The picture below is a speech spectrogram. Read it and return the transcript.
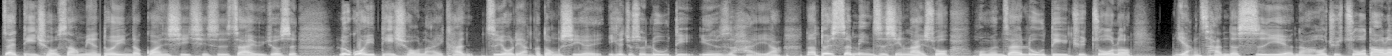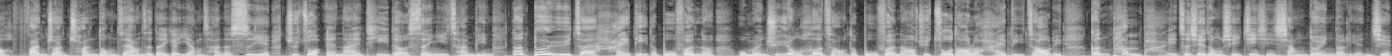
在地球上面对应的关系，其实在于就是，如果以地球来看，只有两个东西，一个就是陆地，一个就是海洋。那对生命之心来说，我们在陆地去做了。养蚕的事业，然后去做到了翻转传统这样子的一个养蚕的事业，去做 NIT 的生意产品。那对于在海底的部分呢，我们去用褐藻的部分，然后去做到了海底造林跟碳排这些东西进行相对应的连接。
